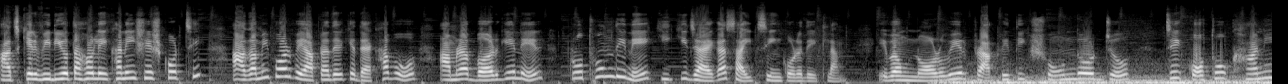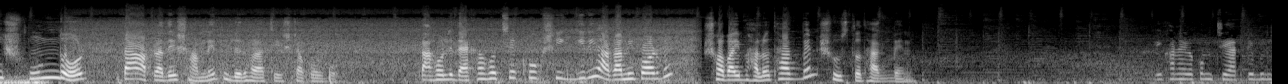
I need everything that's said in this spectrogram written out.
আজকের ভিডিও তাহলে এখানেই শেষ করছি। আগামী পর্বে আপনাদেরকে দেখাবো আমরা বার্গেনের প্রথম দিনে কি কি জায়গা সাইট সিইং করে দেখলাম। এবং নরওয়ের প্রাকৃতিক সৌন্দর্য যে কতখানি সুন্দর তা আপনাদের সামনে তুলে ধরার চেষ্টা করব। তাহলে দেখা হচ্ছে খুব শিগগিরই আগামী পর্বে। সবাই ভালো থাকবেন, সুস্থ থাকবেন। এখানে এরকম চেয়ার টেবিল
